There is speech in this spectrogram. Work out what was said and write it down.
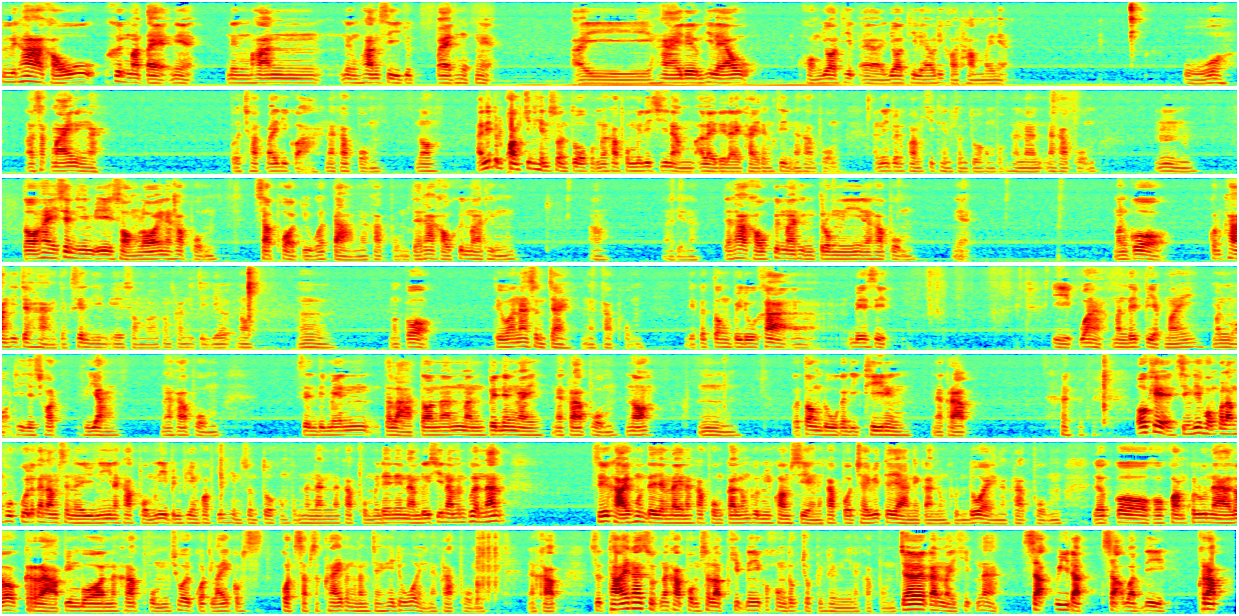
คือถ้าเขาขึ้นมาแตะเนี่ยหนึ่งพันหนึ่งพันสี่จุดแปดหกเนี่ย ไอไฮเดิมที่แล้วของยอดที่เอ่อยอดที่แล้วที่เขาทำไว้เนี่ย โอ้เอาสักไม้หนึ่งอะเปิดช็อตไปดีกว่านะครับผมเนาะอันนี้เป็นความคิดเห็นส่วนตัวผมนะครับ ผมไม่ได้ชี้นำอะไรใดๆใครทั้งสิ้นนะครับ ผม อันนี้เป็นความคิดเห็นส่วนตัวของผมเท่านั้นนะครับ ผม อืม ต่อให้เส้น EMA 200 นะครับผมซัพพอร์ตอยู่ก็ตามนะครับผมแต่ถ้าเขาขึ้นมาถึงอ้าวเดี๋ยวนะ แต่ถ้าเขาขึ้นมาถึงตรงนี้นะครับผมเนี่ย มันก็ค่อนข้างที่จะห่างจากเส้น EMA 200 ค่อนข้างที่จะเยอะเนาะเออ มันก็ถือว่าน่าสนใจนะครับผม เดี๋ยวก็ต้องไปดูค่าเบสิ c อีกว่ามันได้เปรียบไหม มันเหมาะที่จะช็อตหรือยังนะครับผมเซนติเมนต์ตลาดตอนนั้นมันเป็นยังไงนะครับผมเนาะอืม ก็ต้องดูกันอีกทีหนึ่งนะครับ โอเค สิ่งที่ผมกำลังพูดคุยแล้วก็นำเสนออยู่นี้นะครับ ผมนี่เป็นเพียงความคิดเห็นส่วนตัวของผมเท่านั้นนะครับ ผมไม่ได้แนะนำหรือชี้นำเพื่อนๆนั้น ซื้อขายหุ้นแต่อย่างใดนะครับ ผมการลงทุนมีความเสี่ยงนะครับโปรดใช้วิจารณญาในการลงทุนด้วยนะครับ ผมแล้วก็ขอความกรุณาแล้วกราบปิงบอลนะครับ ผมช่วยกดไลค์กดกด subscribe เป็นกำลังใจให้ด้วยนะครับ ผมนะครับ สุดท้ายท้ายสุดนะครับ ผมสำหรับคลิปนี้ก็คงต้องจบเพียงเท่านี้นะครับ ผมเจอกันใหม่คลิปหน้าสวีดัตสวัสดีครับ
